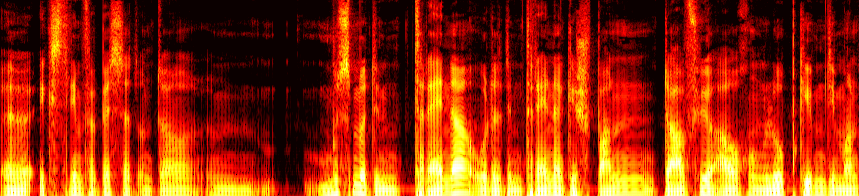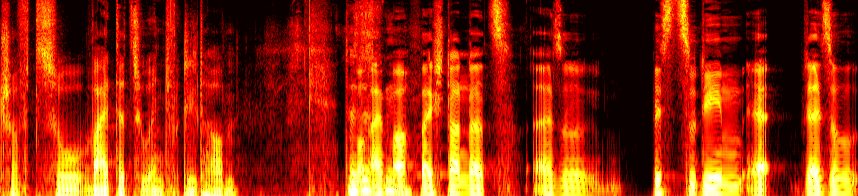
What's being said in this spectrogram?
äh, extrem verbessert. Und da ähm, muss man dem Trainer oder dem Trainergespann dafür auch ein Lob geben, die Mannschaft so weiterzuentwickelt haben. Das Vor allem auch bei Standards. Also bis zu dem, äh, also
